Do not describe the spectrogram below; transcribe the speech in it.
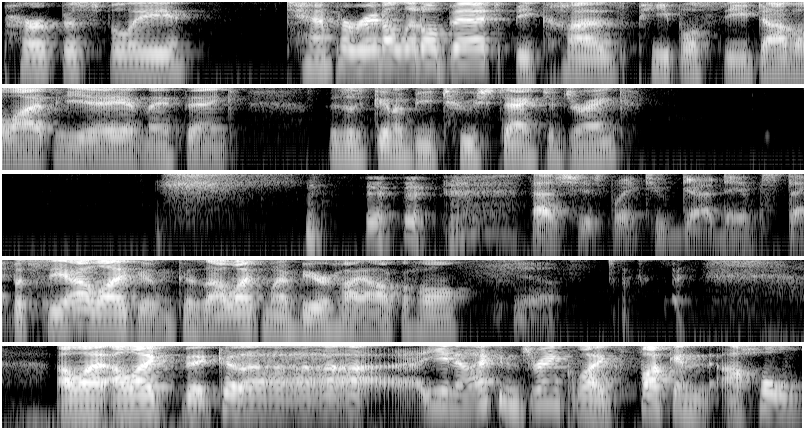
purposefully temper it a little bit because people see double IPA and they think this is gonna be too stank to drink. that's just way too goddamn stank. But see, me. I like them because I like my beer high alcohol. yeah. I like I like the cause uh, you know I can drink like fucking a whole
